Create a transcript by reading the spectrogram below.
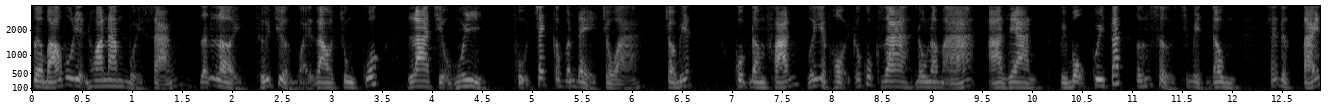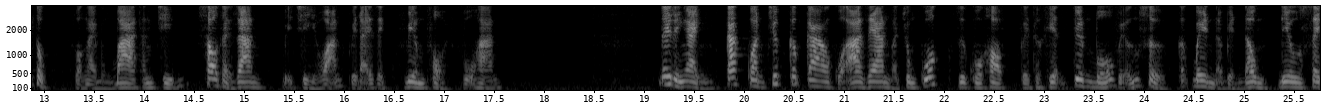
Tờ báo Bưu điện Hoa Nam buổi sáng dẫn lời Thứ trưởng Ngoại giao Trung Quốc La Triệu Huy phụ trách các vấn đề châu Á cho biết cuộc đàm phán với Hiệp hội các quốc gia Đông Nam Á ASEAN về bộ quy tắc ứng xử trên Biển Đông sẽ được tái tục vào ngày 3 tháng 9 sau thời gian bị trì hoãn vì đại dịch viêm phổi Vũ Hán. Đây là hình ảnh các quan chức cấp cao của ASEAN và Trung Quốc dự cuộc họp về thực hiện tuyên bố về ứng xử các bên ở Biển Đông DOC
